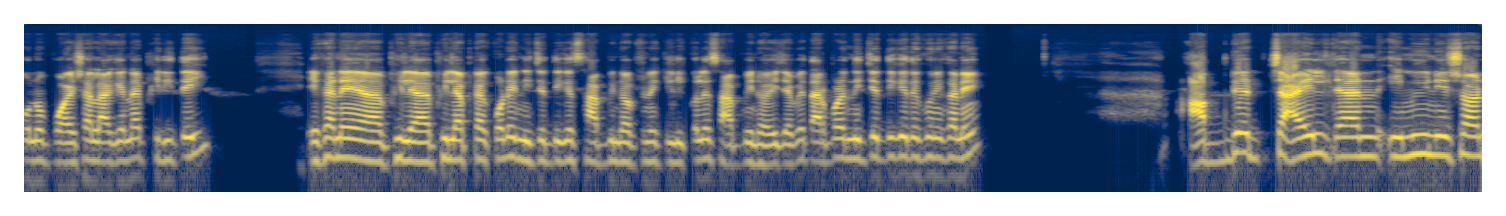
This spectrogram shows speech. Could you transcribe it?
কোনো পয়সা লাগে না ফ্রিতেই এখানে ফিল আপটা করে নিচের দিকে সাবমিট অপশনে ক্লিক করলে সাবমিট হয়ে যাবে। তারপরে নিচের দিকে দেখুন এখানে update child and immunization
